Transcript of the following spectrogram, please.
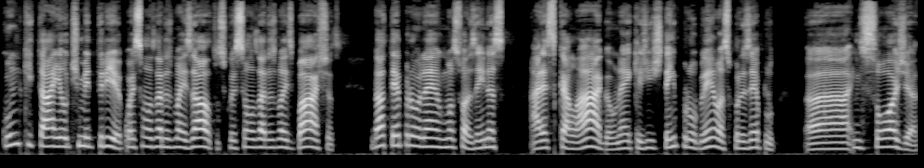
como que está a altimetria, quais são as áreas mais altas, quais são as áreas mais baixas, Dá até para olhar em algumas fazendas, áreas que alagam, né? Que a gente tem problemas, por exemplo, uh, em soja,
